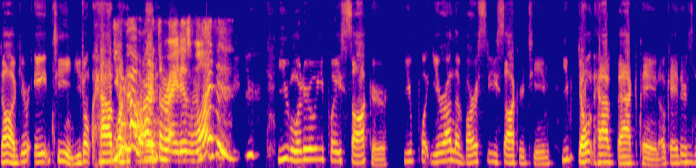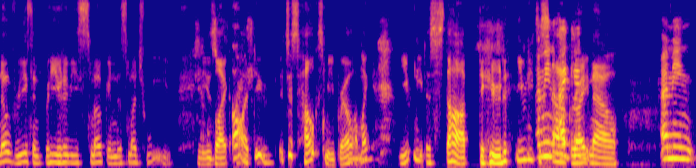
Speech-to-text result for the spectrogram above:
dog, you're 18. You don't have you don't have arthritis arthritis. What? you literally play soccer. You put you're on the varsity soccer team. You don't have back pain, okay? There's no reason for you to be smoking this much weed. And he's like, "Oh, dude, it just helps me, bro." I'm like, mm-hmm. "You need to stop, dude. You need to I mean, stop I could- right now." I mean,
